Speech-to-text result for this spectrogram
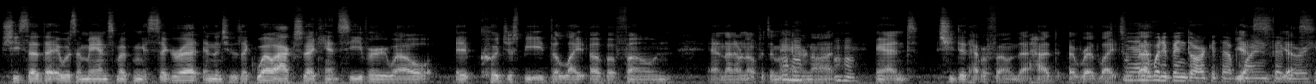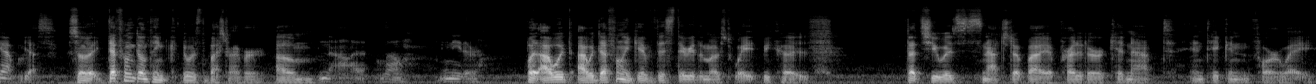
she said that it was a man smoking a cigarette and then she was like well actually i can't see very well it could just be the light of a phone and i don't know if it's a man Mm-hmm, or not and she did have a phone that had a red light so Yeah, that it would have been dark at that point yes in February. yes Yep. yes so i definitely don't think it was the bus driver um No, well, me neither. but I would I would definitely give this theory the most weight because that she was snatched up by a predator, kidnapped, and taken far away.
